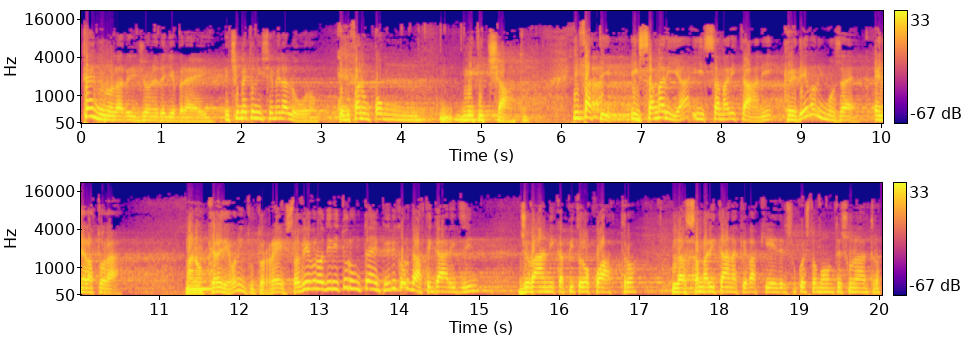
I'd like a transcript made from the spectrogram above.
tengono la religione degli ebrei e ci mettono insieme la loro e li fanno un po' un meticciato. Infatti in Samaria i samaritani credevano in Mosè e nella Torah, ma non credevano in tutto il resto. Avevano addirittura un tempio, ricordate Garizim? Giovanni capitolo 4, la samaritana che va a chiedere su questo monte e su un altro.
